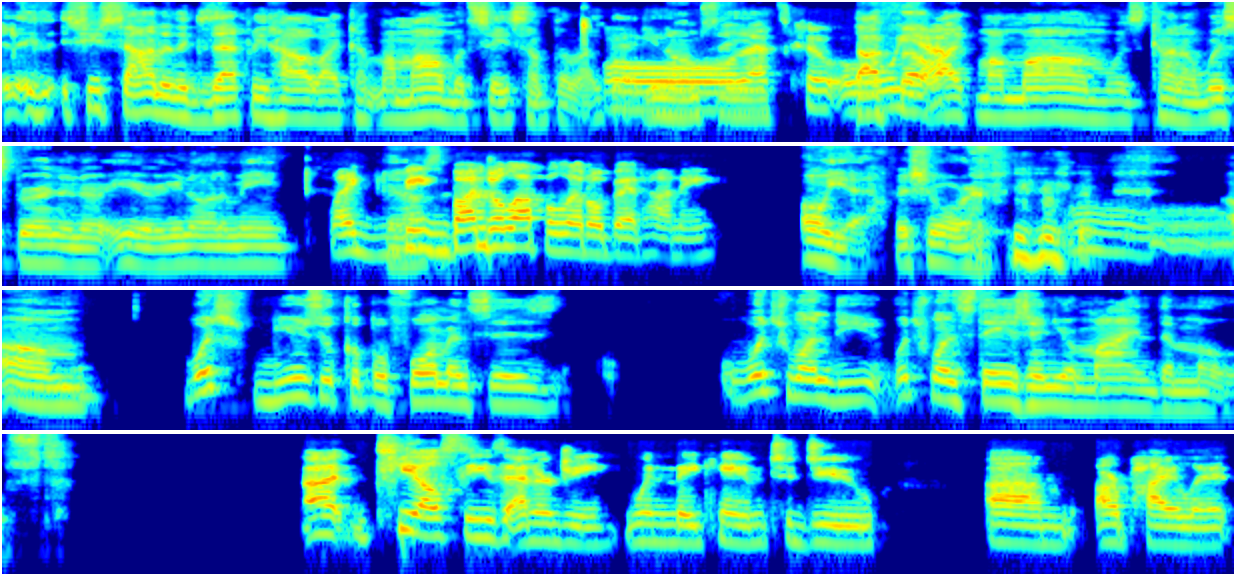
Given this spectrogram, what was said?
it, it, she sounded exactly how like my mom would say something like that. Oh, you know what I'm oh, saying? That's cool. I felt yeah. like my mom was kind of whispering in her ear. You know what I mean? Like, be like, bundle up a little bit, honey. Oh yeah, for sure. oh. Um, which musical performances? Which one do you? Which one stays in your mind the most? Uh, TLC's energy when they came to do um, our pilot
